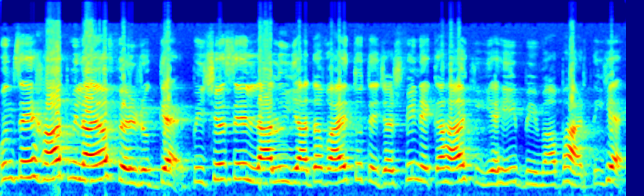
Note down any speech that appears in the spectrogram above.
उनसे हाथ मिलाया, फिर रुक गए। पीछे से लालू यादव आए तो तेजस्वी ने कहा कि यही बीमा भारती है।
